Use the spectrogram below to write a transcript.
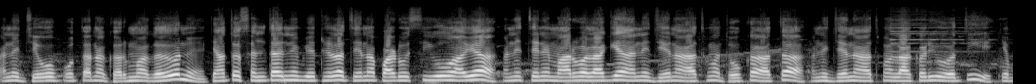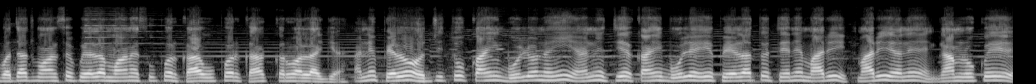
અને જેવો પોતાના ઘરમાં ગયો ને, ત્યાં તો સંતાઈને બેઠેલા તેના પાડોશીઓ આવ્યા અને તેને મારવા લાગ્યા અને જેના હાથમાં ધોકા હતા અને જેના હાથમાં લાકડીઓ હતી, એ બધા જ માણસો પહેલા માણસ ઉપર ઘા ઉપર ઘા કરવા લાગ્યા. અને પેલો હજી તો કાંઈ બોલ્યો નહીં અને તે કાંઈ બોલે એ પહેલા તો તેને મારી મારી અને ગામ લોકોએ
